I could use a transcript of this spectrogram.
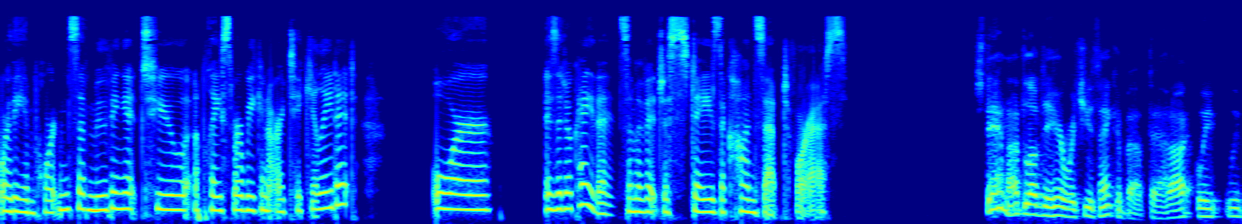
or the importance of moving it to a place where we can articulate it? Or is it okay that some of it just stays a concept for us? Stan, I'd love to hear what you think about that. I, we we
